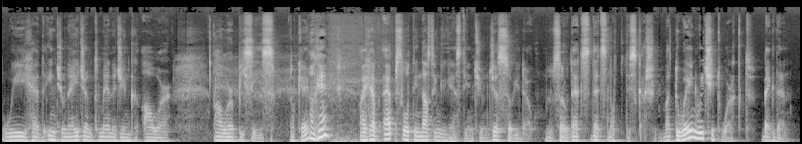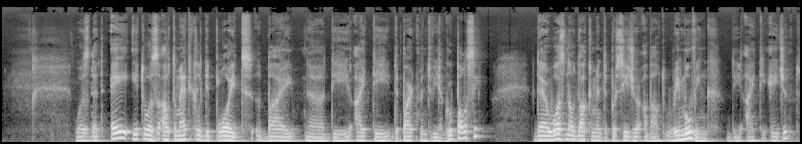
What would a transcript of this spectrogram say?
We had Intune agent managing our our PCs. Okay. Okay. I have absolutely nothing against Intune, just so you know. So that's that's not the discussion. But the way in which it worked back then was that A, it was automatically deployed by uh, the IT department via group policy. There was no documented procedure about removing the IT agent.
